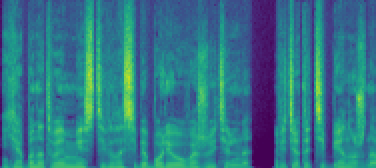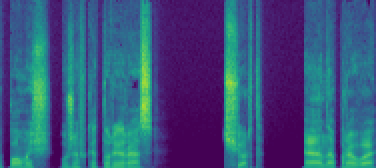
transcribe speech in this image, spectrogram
«Я бы на твоем месте вела себя более уважительно, ведь это тебе нужна помощь, уже в который раз». Черт, а она права.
